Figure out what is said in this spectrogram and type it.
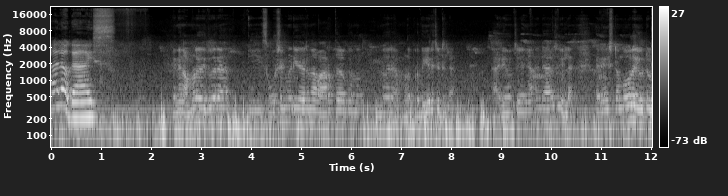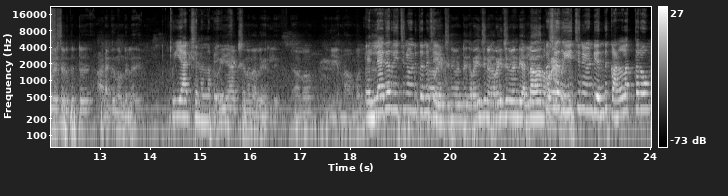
ഹലോ ഗായ്സ് പിന്നെ നമ്മൾ ഇതുവരെ ഈ സോഷ്യൽ മീഡിയ വരുന്ന വാർത്തകൾക്കൊന്നും ഇന്നുവരെ നമ്മൾ പ്രതികരിച്ചിട്ടില്ല. കാര്യം വെച്ച് കഴിഞ്ഞാൽ അതിന്റെ ആവശ്യമില്ല. കാര്യം ഇഷ്ടംപോലെ യൂട്യൂബേഴ്സ് എടുത്തിട്ട് അലക്കുന്നുണ്ടല്ലേ റിയാക്ഷൻ എന്ന പേര് റിയാക്ഷൻ എന്ന പേരിൽ അപ്പം എല്ലാരും റീച്ചിന് വേണ്ടി തന്നെ റീച്ചിന് വേണ്ടി റീച്ചിന് റീച്ചിന് വേണ്ടി അല്ലാതെന്ന് പക്ഷെ റീച്ചിന് വേണ്ടി എന്ത് കള്ളത്തരവും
